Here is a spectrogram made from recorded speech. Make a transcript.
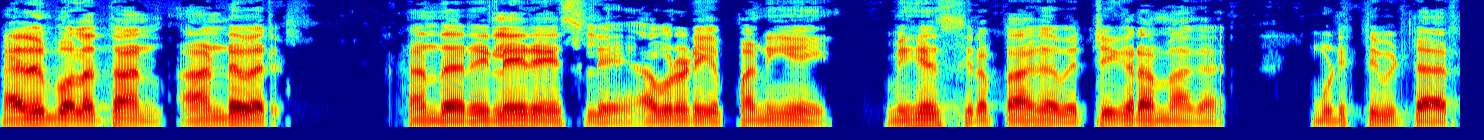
அதுபோலத்தான் ஆண்டவர் அந்த ரிலே ரேஸிலே அவருடைய பணியை மிக சிறப்பாக வெற்றிகரமாக முடித்து விட்டார்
